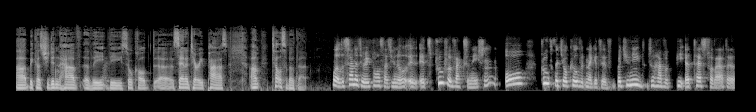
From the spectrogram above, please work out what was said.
uh, because she didn't have uh, the the so-called uh, sanitary pass. Um, tell us about that. Well, the sanitary pass, as you know, it's proof of vaccination or proof that you're COVID negative, but you need to have a, P- a test for that, a,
